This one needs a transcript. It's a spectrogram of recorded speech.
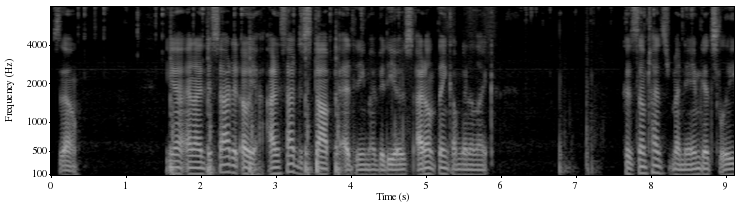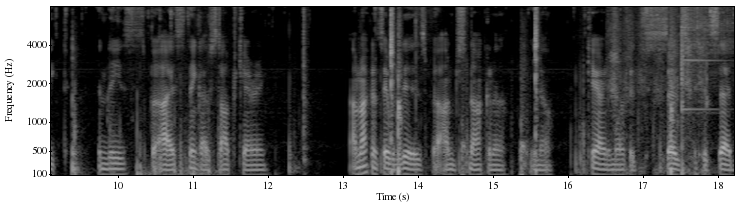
So, yeah, and I decided, oh yeah, I decided to stop editing my videos. I don't think I'm gonna like, because sometimes my name gets leaked in these, but I think I've stopped caring. I'm not gonna say what it is, but I'm just not gonna, you know, care anymore if it says if it's said.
